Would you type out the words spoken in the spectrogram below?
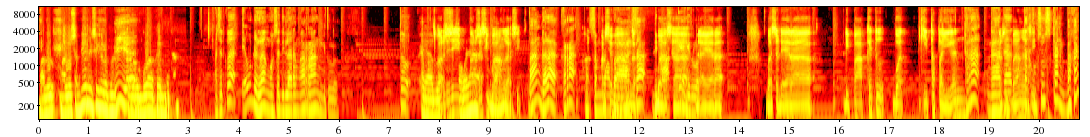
malu malu sendiri sih kalau gua- Iya. kalau gua kayak gitu. maksud gue ya udahlah nggak usah dilarang-larang gitu loh tuh ya Harusnya sih Pokoknya- harusnya sih bangga sih. bangga lah karena semua Harusnya bangga. bahasa Bahasa dipakai gitu loh daerah bahasa daerah dipakai tuh buat kitab lagi kan. karena nggak ada bangga sih. terkhususkan bahkan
